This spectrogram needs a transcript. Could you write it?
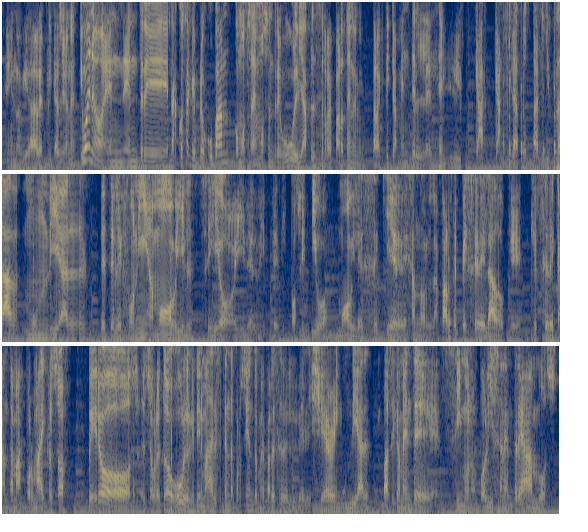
teniendo que dar explicaciones. Y bueno, entre las cosas que preocupan, como sabemos, entre Google y Apple se reparten prácticamente casi la totalidad mundial de telefonía móvil, ¿sí? O, y de, dispositivos móviles, si se quiere, dejando la parte PC de lado que, que se decanta más por Microsoft, pero sobre todo Google, que tiene más del 70% me parece, del, sharing mundial. Básicamente sí monopolizan entre ambos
